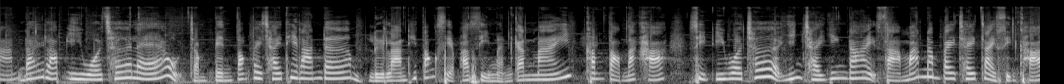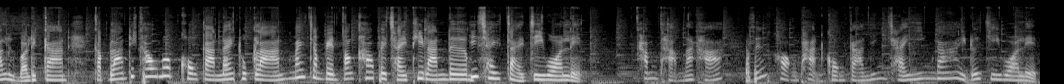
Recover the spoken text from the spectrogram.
นั้น ได้รับ e-voucher แล้วจำเป็นต้องไปใช้ที่ร้านเดิม หรือร้านที่ต้องเสียภาษีเหมือนกันไหมคำตอบนะคะ สิทธิ e-voucher ยิ่งใช้ยิ่งได้ สามารถนำไปใช้จ่ายสินค้าหรือบริการ กับร้านที่เข้าร่วมโครงการได้ทุกร้าน ไม่จำเป็นต้องเข้าไปใช้ที่ร้านเดิมที่ใช้จ่าย G-Wallet คำถามนะคะ ซื้อของผ่านโครงการยิ่งใช้ยิ่งได้ด้วย G-Wallet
